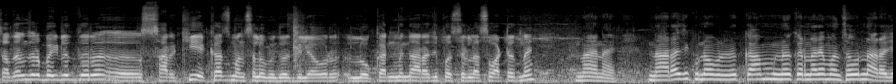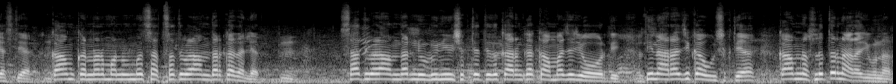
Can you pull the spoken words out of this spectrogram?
साधारण जर बघितलं तर सारखी एकाच माणसाला उमेदवार दिल्यावर लोकांमध्ये नाराजी पसरेल असं वाटत नाही? नाही नाही. नाराजी कुणावर काम न करणाऱ्या माणसावर नाराजी असते काम करणारा माणूस मग सात सात वेळा आमदार का झाल्यात सात वेळा आमदार निवडून येऊ शकते त्याचं कारण का कामाच्या जीवावरती. ती नाराजी का होऊ शकते काम नसलं तर नाराजी होणार.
